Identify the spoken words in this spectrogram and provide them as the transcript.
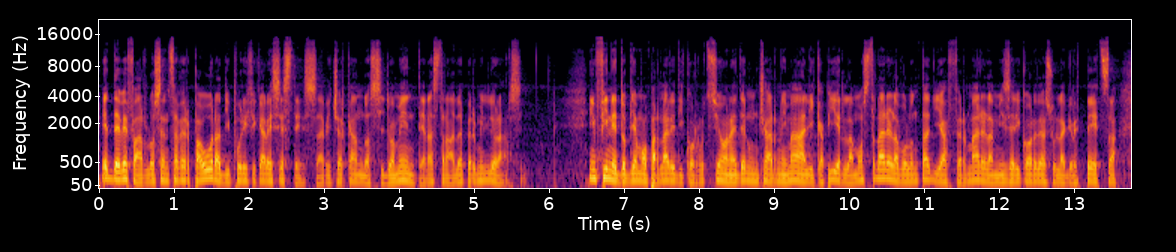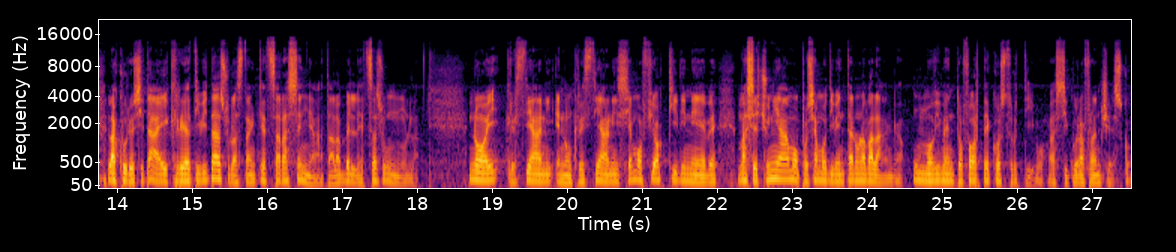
e deve farlo senza aver paura di purificare se stessa, ricercando assiduamente la strada per migliorarsi. Infine dobbiamo parlare di corruzione, denunciarne i mali, capirla, mostrare la volontà di affermare la misericordia sulla grettezza, la curiosità e creatività sulla stanchezza rassegnata, la bellezza sul nulla. Noi, cristiani e non cristiani, siamo fiocchi di neve, ma se ci uniamo possiamo diventare una valanga, un movimento forte e costruttivo, assicura Francesco.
